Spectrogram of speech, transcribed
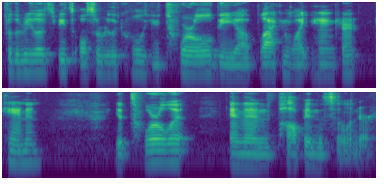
for the reload speed is also really cool. You twirl the uh, black and white hand ca- cannon, you twirl it, and then pop in the cylinder,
